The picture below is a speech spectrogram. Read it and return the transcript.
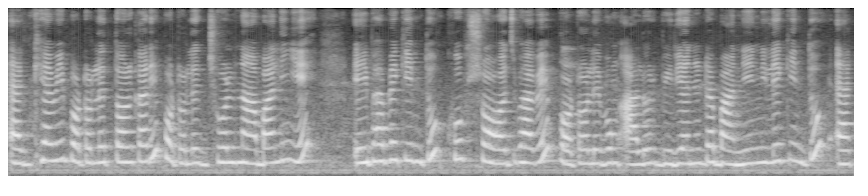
একঘেয়েমি পটলের তরকারি, পটলের ঝোল না বানিয়ে এইভাবে কিন্তু খুব সহজভাবে পটল এবং আলুর বিরিয়ানিটা বানিয়ে নিলে কিন্তু এক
